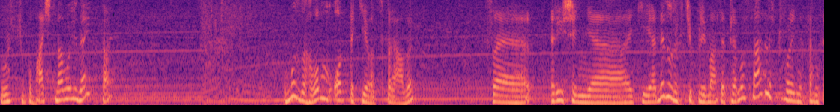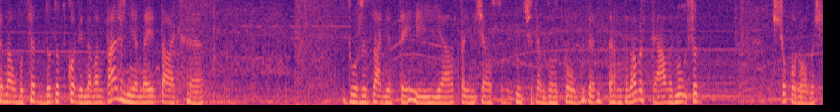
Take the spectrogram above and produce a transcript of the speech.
тому що побачить мало людей, так? Тому загалом от такі от справи. Це рішення, які я не дуже хотів приймати прямо зараз створення там каналу, бо це додаткові навантаження на і так е, дуже зайнятий. Я останнім часом тут ще там додатково буде там канал вести, але ну що, що поробиш?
